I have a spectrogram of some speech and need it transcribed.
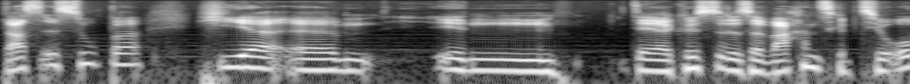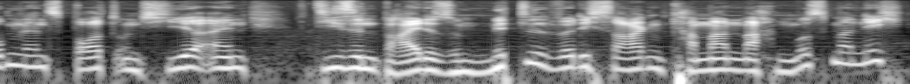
Das ist super. Hier ähm, in der Küste des Erwachens gibt es hier oben einen Spot und hier einen. Die sind beide so mittel, würde ich sagen. Kann man machen, muss man nicht.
